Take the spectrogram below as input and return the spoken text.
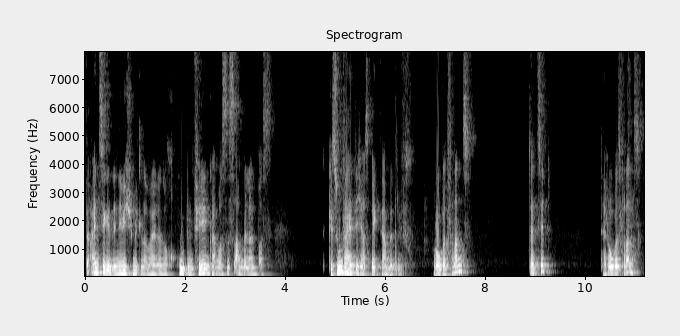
Der einzige, den ich mittlerweile noch gut empfehlen kann, was das anbelangt, was gesundheitliche Aspekte anbetrifft. Robert Franz. That's it. Der Robert Franz.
